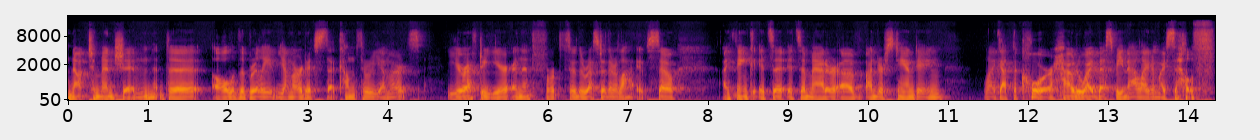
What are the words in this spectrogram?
not to mention the all of the brilliant young artists that come through Young Arts year after year, and then for, through the rest of their lives. So, I think it's a it's a matter of understanding, like at the core, how do I best be an ally to myself?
